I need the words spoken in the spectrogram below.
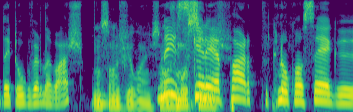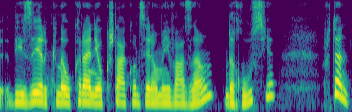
deitou o governo abaixo. Não são os vilões, são Nem os sequer é a parte que não consegue dizer que na Ucrânia o que está a acontecer é uma invasão da Rússia. Portanto,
